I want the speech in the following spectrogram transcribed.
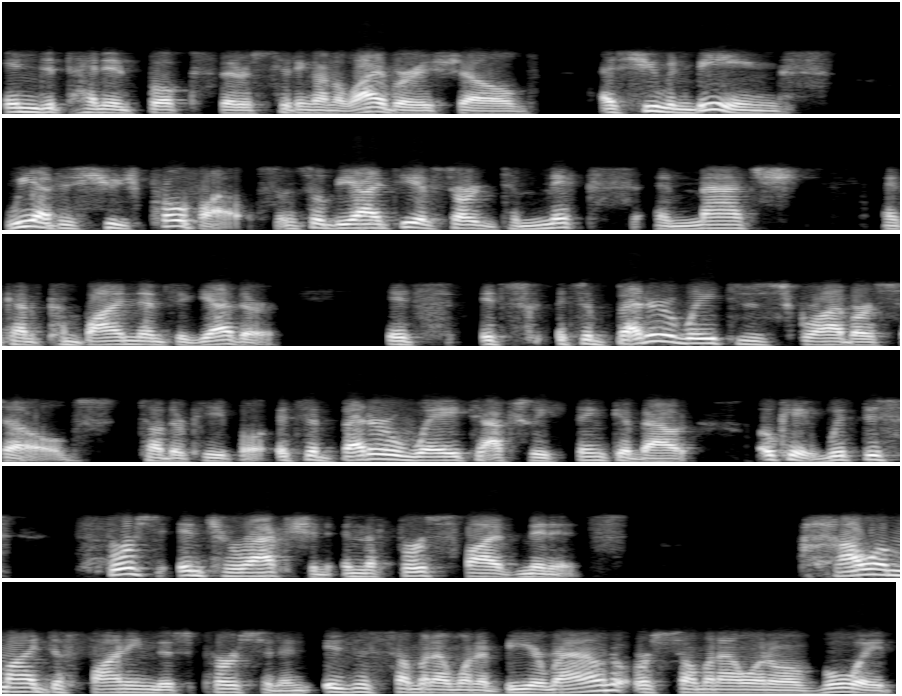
independent books that are sitting on a library shelf, as human beings, we have these huge profiles. And so the idea of starting to mix and match and kind of combine them together it's it's it's a better way to describe ourselves to other people. It's a better way to actually think about okay with this first interaction in the first five minutes how am i defining this person? And is this someone i want to be around or someone i want to avoid?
